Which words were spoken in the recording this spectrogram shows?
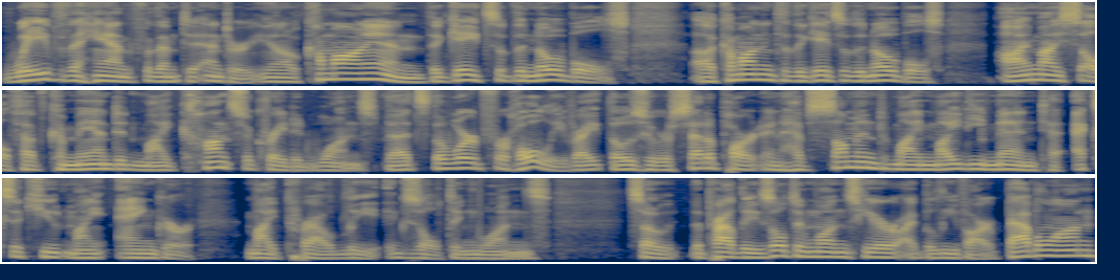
wave the hand for them to enter. You know, come on in, the gates of the nobles. Uh, come on into the gates of the nobles. I myself have commanded my consecrated ones. That's the word for holy, right? Those who are set apart and have summoned my mighty men to execute my anger, my proudly exulting ones. So the proudly exulting ones here, I believe, are Babylon.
